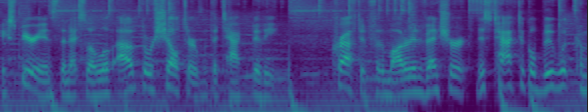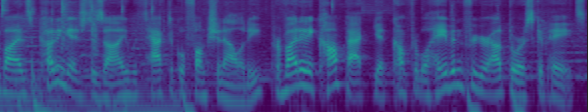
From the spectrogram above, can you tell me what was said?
Experience the next level of outdoor shelter with the Tact Bivvy. Crafted for the modern adventurer, this tactical bivouac combines cutting-edge design with tactical functionality, providing a compact yet comfortable haven for your outdoor escapades.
